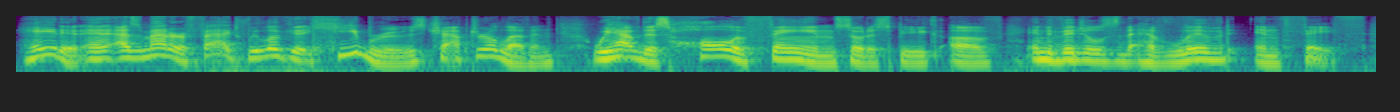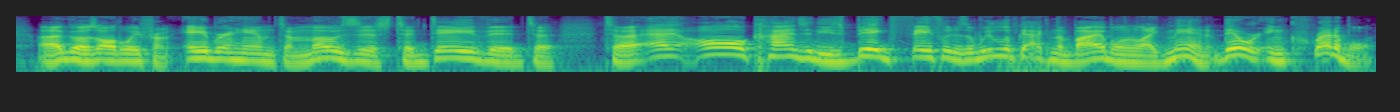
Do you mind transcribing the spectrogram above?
hated. And as a matter of fact, if we look at Hebrews chapter 11, we have this hall of fame, so to speak, of individuals that have lived in faith. Uh, it goes all the way from Abraham to Moses to David to, to uh, all kinds of these big faith leaders that we look back in the Bible and we're like, man, they were incredible.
